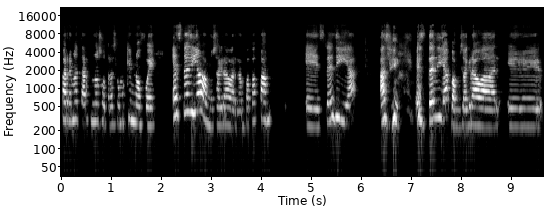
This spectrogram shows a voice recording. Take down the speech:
para rematar, nosotras como que no fue, este día vamos a grabar Rampa Pam, este día, así, este día vamos a grabar eh,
